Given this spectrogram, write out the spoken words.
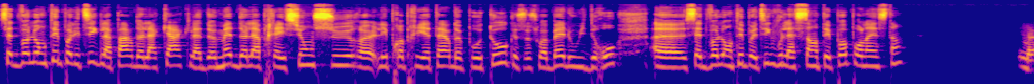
cette volonté politique de la part de la CAC là de mettre de la pression sur euh, les propriétaires de poteaux que ce soit Bell ou Hydro euh, cette volonté politique vous la sentez pas pour l'instant? Mais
